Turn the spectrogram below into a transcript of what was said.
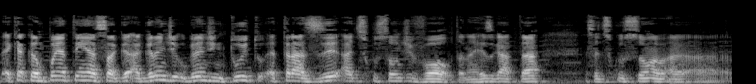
é que a campanha tem essa a grande, o grande intuito é trazer a discussão de volta, né? resgatar essa discussão. A, a-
